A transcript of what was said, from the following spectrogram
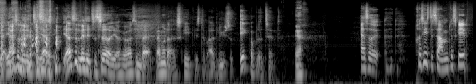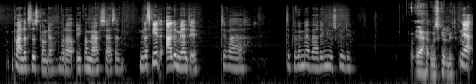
jeg, jeg, er sådan lidt interesseret, jeg, jeg er sådan lidt interesseret i at høre, sådan, hvad, hvad må der have sket, hvis det var, at lyset ikke var blevet tændt? Ja. Altså, præcis det samme. Det skete på andre tidspunkter, hvor der ikke var mørkt. Så altså, men der skete aldrig mere end det. Det var... Det blev ved med at være rimelig uskyldigt. Ja, uskyldigt. Ja.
